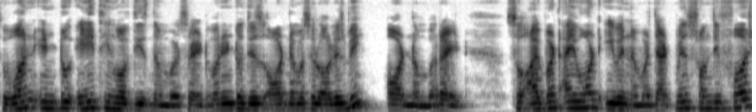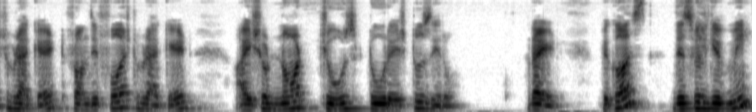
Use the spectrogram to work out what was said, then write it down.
so 1 into anything of these numbers, right? 1 into these odd numbers will always be odd number, right? So I but I want even number. That means from the first bracket, from the first bracket, I should not choose 2 raised to 0, right? Because this will give me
